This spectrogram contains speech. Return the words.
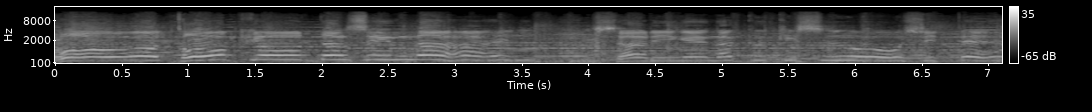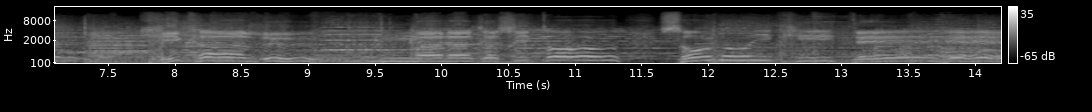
東京ダンシンナイさりげなくキスをして光る眼差しとその息で。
